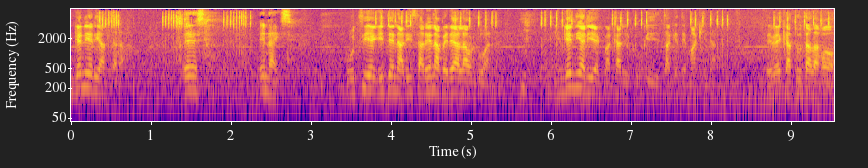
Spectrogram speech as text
Ingenieri altzara. Ez, enaiz. Utzi egiten ari zarena bere ala orduan. Ingeniariek bakarrik uki ditzakete makina. Debekatuta dago.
